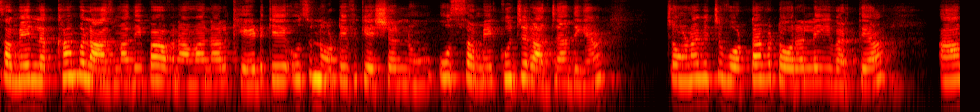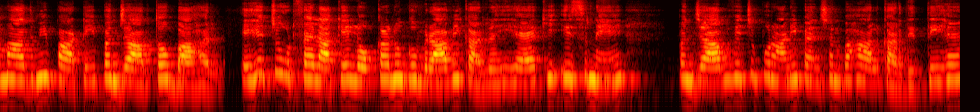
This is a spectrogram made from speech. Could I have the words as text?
ਸਮੇਂ ਲੱਖਾਂ ਮੁਲਾਜ਼ਮਾਂ ਦੀ ਭਾਵਨਾਵਾਂ ਨਾਲ ਖੇਡ ਕੇ ਉਸ ਨੋਟੀਫਿਕੇਸ਼ਨ ਨੂੰ ਉਸ ਸਮੇਂ ਕੁਝ ਰਾਜਾਂ ਦੀਆਂ ਚੋਣਾਂ ਵਿੱਚ ਵੋਟਾਂ ਵਟੋਰਨ ਲਈ ਵਰਤਿਆ, ਆਮ ਆਦਮੀ ਪਾਰਟੀ ਪੰਜਾਬ ਤੋਂ ਬਾਹਰ। ਇਹ ਝੂਠ ਫੈਲਾ ਕੇ ਲੋਕਾਂ ਨੂੰ ਗੁੰਮਰਾਹ ਵੀ ਕਰ ਰਹੀ ਹੈ ਕਿ ਇਸ ਨੇ ਪੰਜਾਬ ਵਿੱਚ ਪੁਰਾਣੀ ਪੈਨਸ਼ਨ ਬਹਾਲ ਕਰ ਦਿੱਤੀ ਹੈ।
